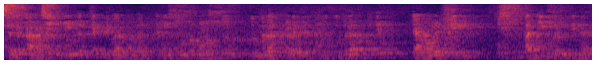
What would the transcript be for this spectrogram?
त्याचं कारण एकच चक्रीवात आलं आणि पूर्ण मान्सून गुजरातकडे गेला. आणि गुजरातमध्ये त्या वर्षी अतिवृष्टी झाली.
